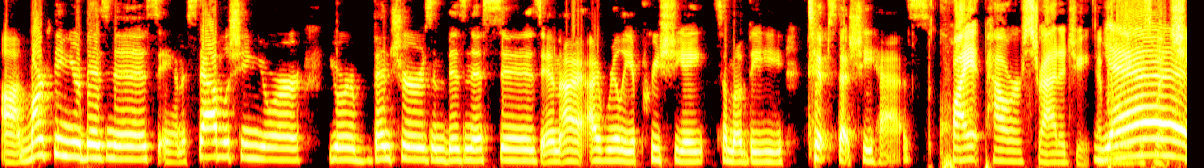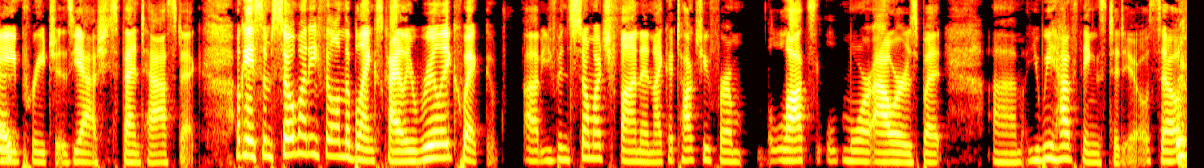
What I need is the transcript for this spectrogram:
uh, marketing your business and establishing your your your ventures and businesses and I, I really appreciate some of the tips that she has quiet power strategy I yes. is what she preaches yeah she's fantastic okay some so money fill in the blanks kailei really quick uh, you've been so much fun and i could talk to you for lots more hours but um, we have things to do so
